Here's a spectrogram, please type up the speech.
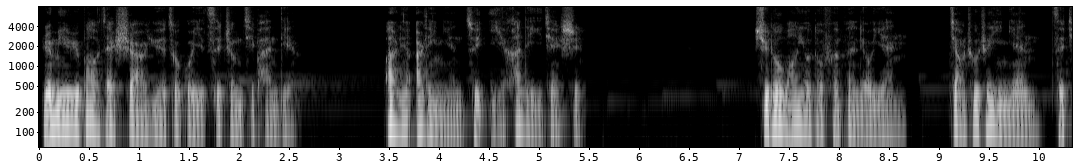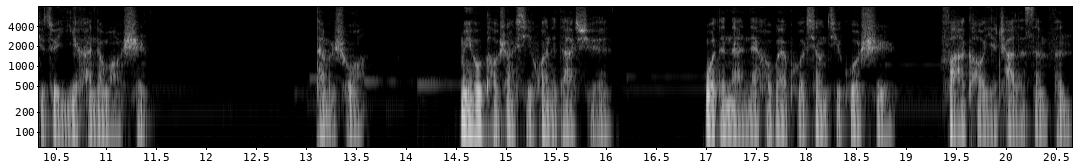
人民日报》在十二月做过一次征集盘点，二零二零年最遗憾的一件事。许多网友都纷纷留言，讲出这一年自己最遗憾的往事。他们说。没有考上喜欢的大学，我的奶奶和外婆相继过世，法考也差了三分。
